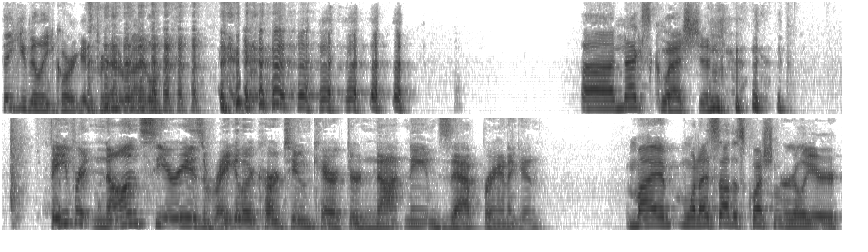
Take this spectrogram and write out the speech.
thank you, Billy Corgan, for that arrival. uh, next question. Favorite non-series regular cartoon character not named Zapp Brannigan. My when I saw this question earlier,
